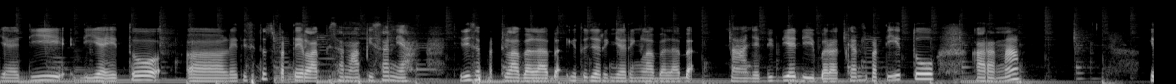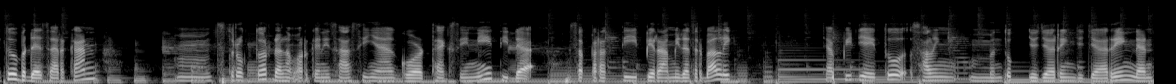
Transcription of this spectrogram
Jadi dia itu uh, lattice itu seperti lapisan-lapisan ya. Jadi seperti laba-laba gitu jaring-jaring laba-laba. Nah, jadi dia diibaratkan seperti itu karena itu berdasarkan hmm, struktur dalam organisasinya Gore-Tex ini tidak seperti piramida terbalik tapi dia itu saling membentuk jejaring-jejaring dan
